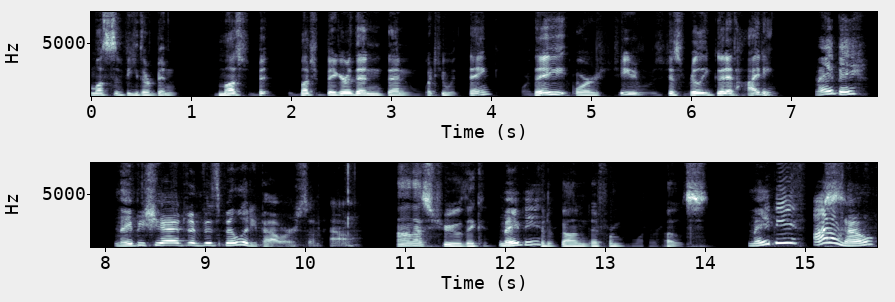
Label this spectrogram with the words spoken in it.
must have either been much much bigger than than what you would think, or they or she was just really good at hiding. Maybe. Maybe she had invisibility power somehow. Oh, that's true. They could, Maybe. could have gotten it from one of her hosts. Maybe. I don't know.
